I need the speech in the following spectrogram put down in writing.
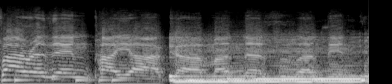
Farah then Payaka Manatla then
